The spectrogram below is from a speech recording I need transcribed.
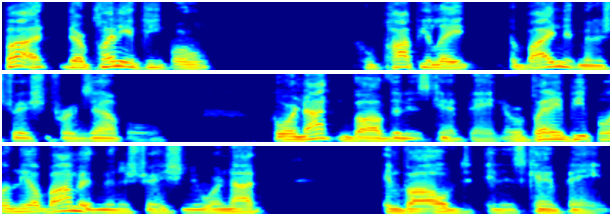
But there are plenty of people who populate the Biden administration, for example, who are not involved in his campaign. There were plenty of people in the Obama administration who were not involved in his campaign.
